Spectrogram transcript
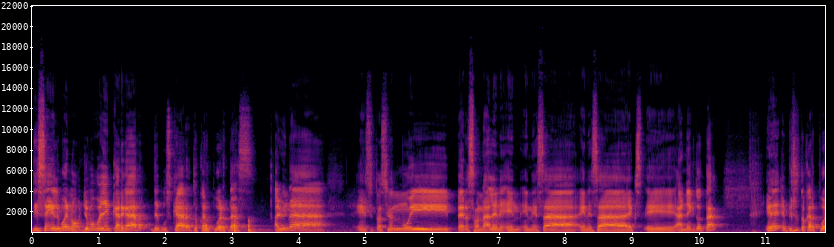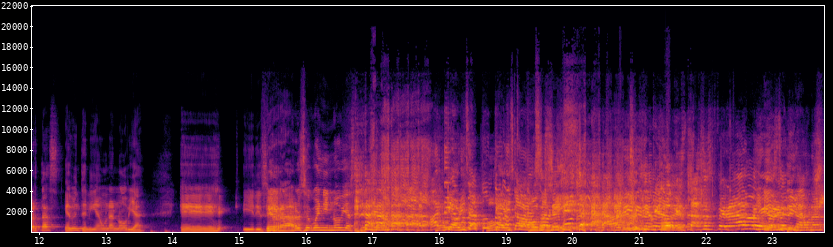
dice él, bueno, yo me voy a encargar de buscar, tocar puertas. Hay una eh, situación muy personal en, en- en esa, en esa ex- eh, anécdota. Él empieza a tocar puertas. Edwin tenía una novia. eh, y dice... Qué raro ese güey ni novias tiene, ¿no? Ahorita Que ahorita- punto que ahorita vamos a corazones. ¿Qué es lo que estás esperando? yo ya Edwin estoy tenía, una,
